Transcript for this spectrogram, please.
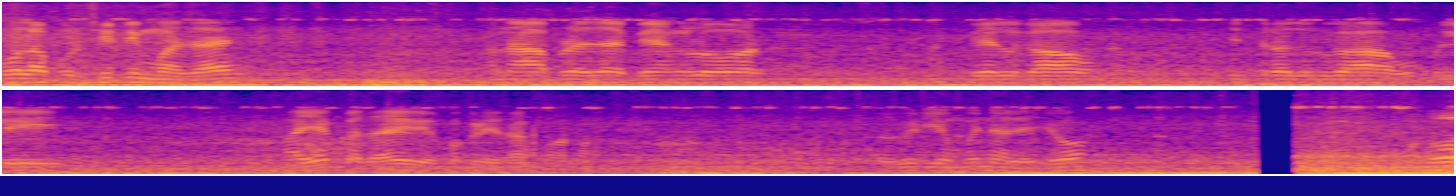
કોલ્હાપુર સિટીમાં જાય. આપણે જાય બેંગ્લોર, બેલગાંવ, ચિત્રદુર્ગા, ઉપલી. આ એક જ હાઈવે પકડી રાખવાનો. તો વીડિયો બન્યા રહેજો. તો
